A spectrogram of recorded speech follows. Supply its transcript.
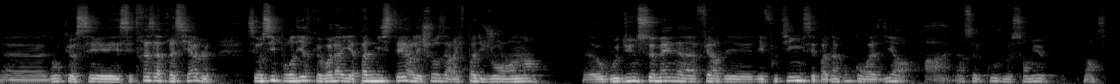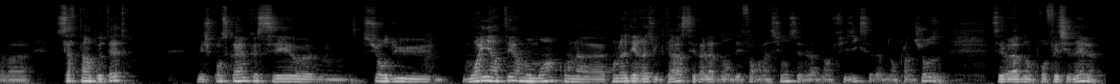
Euh, donc, c'est, très appréciable. C'est aussi pour dire que voilà, il n'y a pas de mystère, les choses n'arrivent pas du jour au lendemain. au bout d'une semaine à faire des, des footings, c'est pas d'un coup qu'on va se dire, ah, d'un seul coup, je me sens mieux. Non, ça va, certains peut-être, mais je pense quand même que c'est euh, sur du moyen terme au moins qu'on a, qu'on a des résultats. C'est valable dans des formations, c'est valable dans le physique, c'est valable dans plein de choses, c'est valable dans le professionnel.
